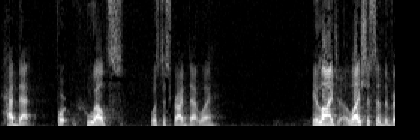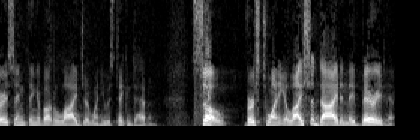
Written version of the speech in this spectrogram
had that? For, who else was described that way? Elijah. Elisha said the very same thing about Elijah when he was taken to heaven. So, verse 20 Elisha died and they buried him.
